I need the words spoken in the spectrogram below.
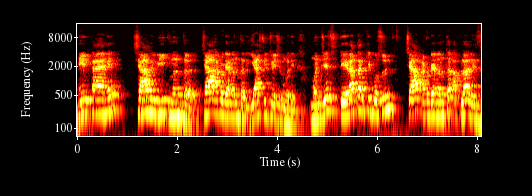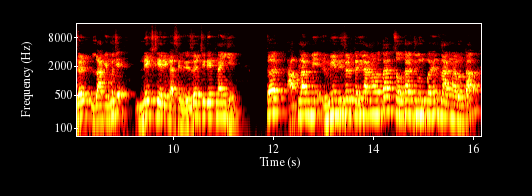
डेट काय आहे? चार वीक नंतर चार आठवड्यानंतर या सिच्युएशनमध्ये. म्हणजेच तेरा तारखेपासून चार आठवड्यानंतर आपला रिझल्ट लागेल. म्हणजे नेक्स्ट हिअरिंग असेल. रिझल्टची डेट नाहीये. तर आपला मे मेन रिझल्ट कधी लागणार होता? चौदा जून पर्यंत लागणार होता.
